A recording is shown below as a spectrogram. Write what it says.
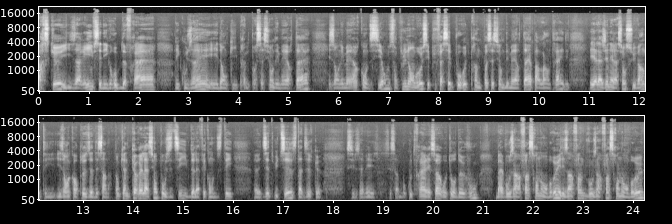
Parce qu'ils arrivent, c'est des groupes de frères, des cousins, et donc ils prennent possession des meilleures terres. Ils ont les meilleures conditions. Ils sont plus nombreux, c'est plus facile pour eux de prendre possession des meilleures terres par l'entraide. Et à la génération suivante, ils ont encore plus de descendants. Donc il y a une corrélation positive de la fécondité euh, dite utile, c'est-à-dire que si vous avez, c'est ça, beaucoup de frères et sœurs autour de vous, ben, vos enfants seront nombreux et les enfants de vos enfants seront nombreux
